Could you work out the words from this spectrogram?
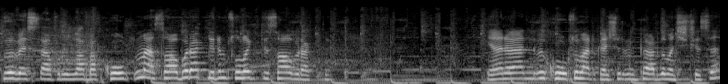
Tövbe estağfurullah bak korktum ben sağa bırak dedim sola gitti sağa bıraktı. Yani ben de bir korktum arkadaşlar ürperdim açıkçası.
